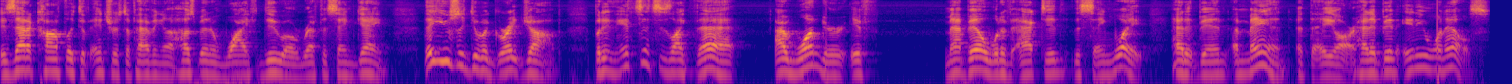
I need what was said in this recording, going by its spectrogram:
is that a conflict of interest of having a husband and wife duo ref the same game? They usually do a great job, but in instances like that, I wonder if Matt Bell would have acted the same way had it been a man at the AR, had it been anyone else.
